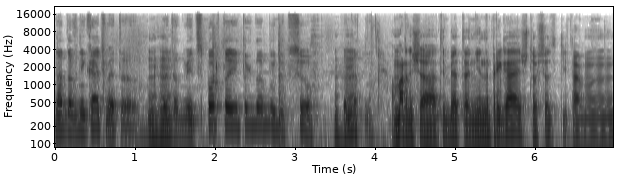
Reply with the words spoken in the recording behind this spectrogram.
надо вникать в это, в этот вид спорта, и тогда будет все понятно. А, Марнич, а тебя-то не напрягает, что все-таки там э,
